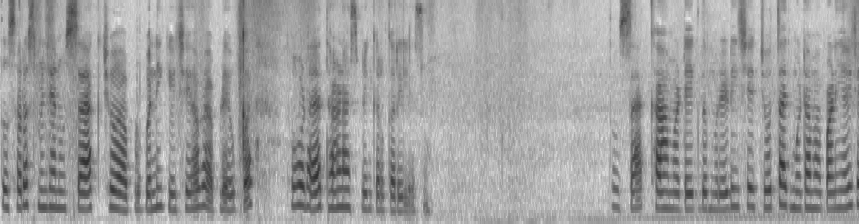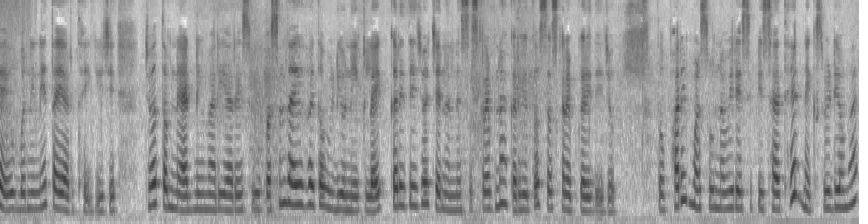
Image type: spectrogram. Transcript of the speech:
તો સરસ મજાનું શાક જો આપણું બની ગયું છે. હવે આપણે ઉપર થોડા ધાણા સ્પ્રિંકલ કરી લેશું. તો શાક ખાવા માટે એકદમ રેડી છે. જોતાં જ મોઢામાં પાણી આવી જાય એવું બનીને તૈયાર થઈ ગયું છે. જો તમને આજની મારી આ રેસીપી પસંદ આવી હોય તો વિડીયોને એક લાઇક કરી દેજો. ચેનલને સબસ્ક્રાઈબ ના કરી તો સબસ્ક્રાઈબ કરી દેજો. તો ફરી મળશું નવી રેસીપી સાથે નેક્સ્ટ વિડીયોમાં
